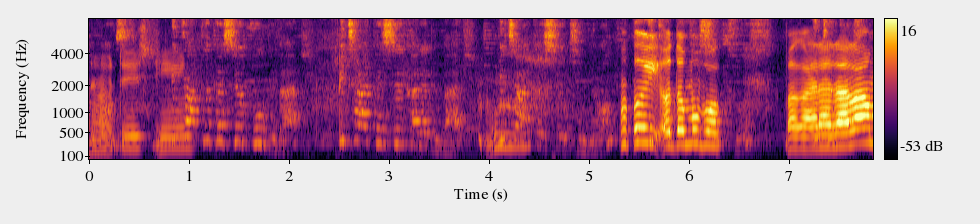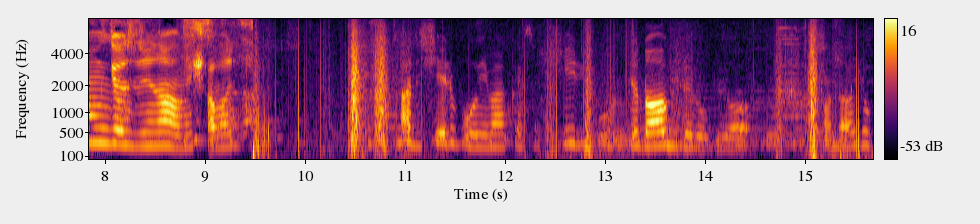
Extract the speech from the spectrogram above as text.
Neredesin? Bir tatlı kaşığı pul biber, Bir çay kaşığı karabiber, bir çay kaşığı kimyon, Ay adama bak. Bak araram gözlüğünü almış ama Hadi şerif olayım arkadaşlar. Şerif olunca daha güzel oluyor. Ama daha çok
